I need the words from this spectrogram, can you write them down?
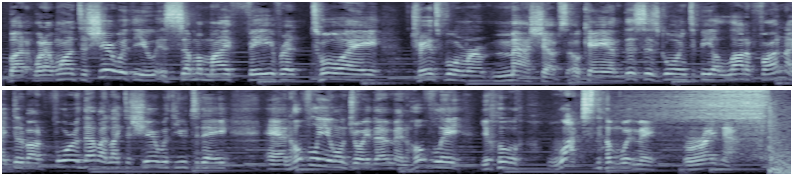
but what I wanted to share with you is some of my favorite toy Transformer mashups, okay? And this is going to be a lot of fun. I did about four of them I'd like to share with you today, and hopefully you'll enjoy them, and hopefully you'll watch them with me right now.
